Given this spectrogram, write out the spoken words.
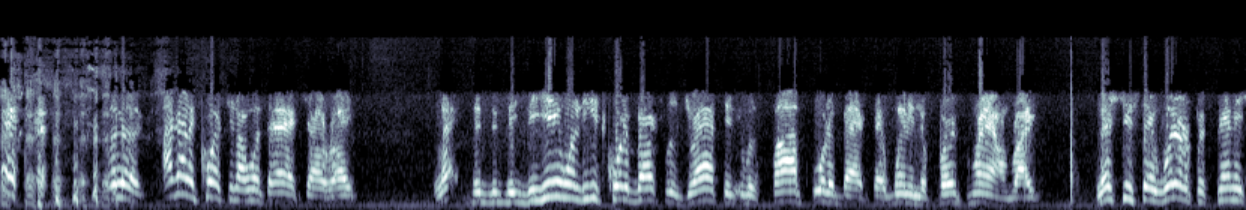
but look, I got a question I want to ask y'all, right? The, the, the, year when these quarterbacks was drafted, it was five quarterbacks that went in the first round, right? Let's just say, what are the percentage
